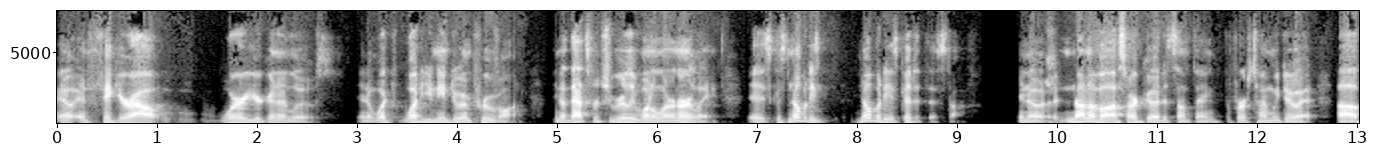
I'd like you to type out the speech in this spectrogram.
you know, and figure out where you're going to lose. You know, what what do you need to improve on? You know, that's what you really want to learn early, is because nobody's nobody is good at this stuff. You know, none of us are good at something the first time we do it. Uh,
